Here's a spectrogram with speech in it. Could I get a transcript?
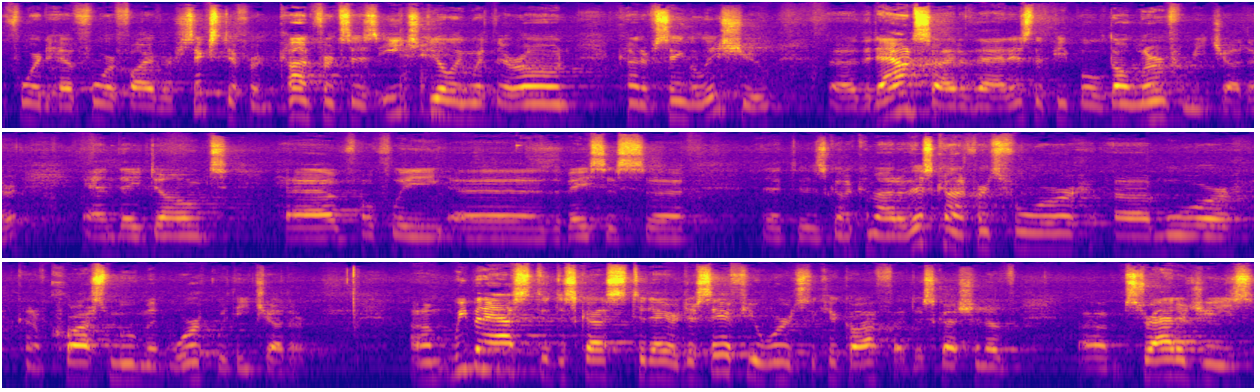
afford to have four or five or six different conferences, each dealing with their own kind of single issue. Uh, the downside of that is that people don't learn from each other and they don't have, hopefully, uh, the basis uh, that is going to come out of this conference for uh, more kind of cross-movement work with each other. Um, we've been asked to discuss today, or just say a few words to kick off a discussion of um, strategies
